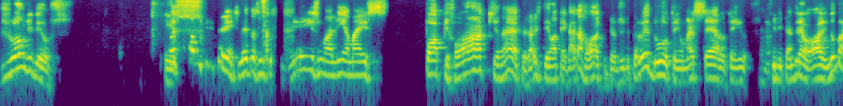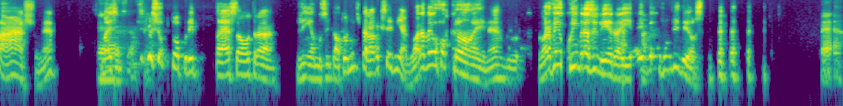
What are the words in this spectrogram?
João de Deus. Isso. Mas muito diferente, letras em português, uma linha mais pop rock, né? Apesar de ter uma pegada rock, produzido pelo Edu, tem o Marcelo, tem o Felipe Andreoli no baixo, né? É, Mas você optou por ir para essa outra linha musical? Todo mundo esperava que você vinha. Agora vem o rockão aí, né? Agora vem o Queen brasileiro aí, aí vem o João de Deus. É.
